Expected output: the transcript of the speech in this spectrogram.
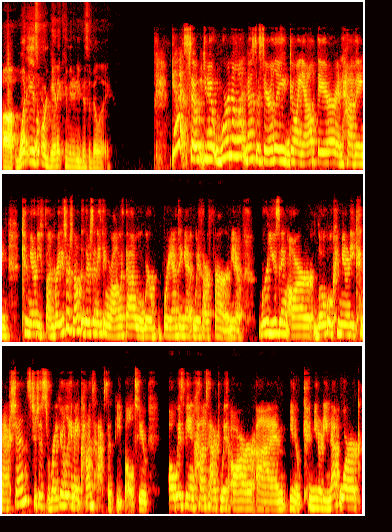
Uh, what is organic community visibility? Yeah, so you know, we're not necessarily going out there and having community fundraisers. Not that there's anything wrong with that where we're branding it with our firm. You know, we're using our local community connections to just regularly make contacts with people, to always be in contact with our um, you know, community network,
